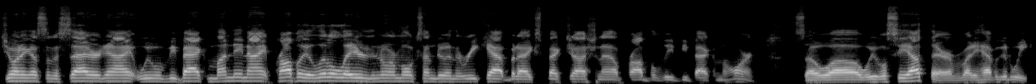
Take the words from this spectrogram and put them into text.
joining us on a Saturday night. We will be back Monday night, probably a little later than normal because I'm doing the recap, but I expect Josh and I will probably be back on the horn. So uh, we will see you out there. Everybody, have a good week.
